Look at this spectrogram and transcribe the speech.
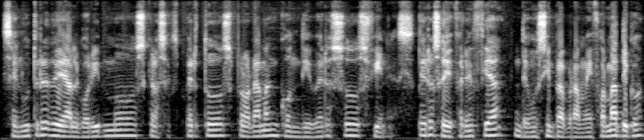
Se nutre de algoritmos que los expertos programan con diversos fines, pero se diferencia de un simple programa informático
